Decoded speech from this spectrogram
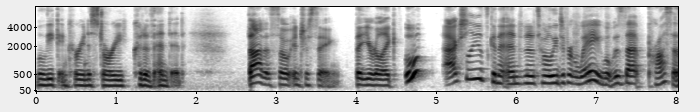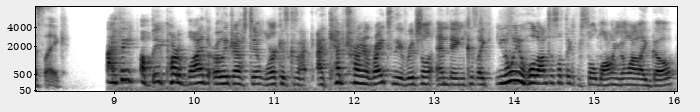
Malik and Karina's story could have ended. That is so interesting that you were like, oop, actually, it's going to end in a totally different way. What was that process like? I think a big part of why the early drafts didn't work is because I, I kept trying to write to the original ending. Because, like, you know, when you hold on to something for so long, you don't want to let go.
